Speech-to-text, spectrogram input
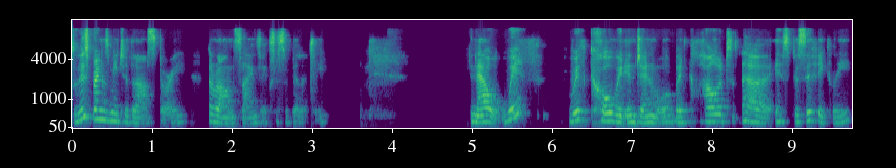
So this brings me to the last story around science accessibility. Now with with COVID in general, but cloud uh, specifically,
